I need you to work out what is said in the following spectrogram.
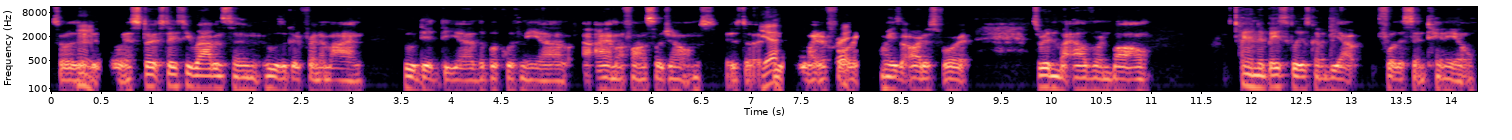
So mm. Stacey Robinson, who was a good friend of mine who did the uh, the book with me. Uh, I am Alfonso Jones is the yeah. writer for right. it. He's the artist for it. It's written by Alverne Ball, and it basically is going to be out for the centennial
